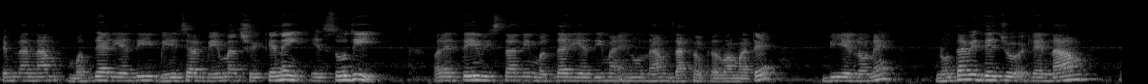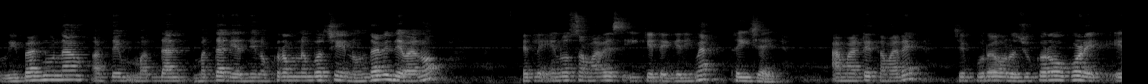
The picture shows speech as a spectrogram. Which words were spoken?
તેમના નામ મતદાર યાદી બે હજાર બેમાં છે કે નહીં એ શોધી અને તે વિસ્તારની મતદાર યાદીમાં એનું નામ દાખલ કરવા માટે બીએલઓને નોંધાવી દેજો. એટલે નામ, વિભાગનું નામ અને મતદાન, મતદાર યાદીનો ક્રમ નંબર છે એ નોંધાવી દેવાનો. એટલે એનો સમાવેશ ઈ કેટેગરીમાં થઈ જાય. આ માટે તમારે જે પુરાવો રજૂ કરવો પડે એ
